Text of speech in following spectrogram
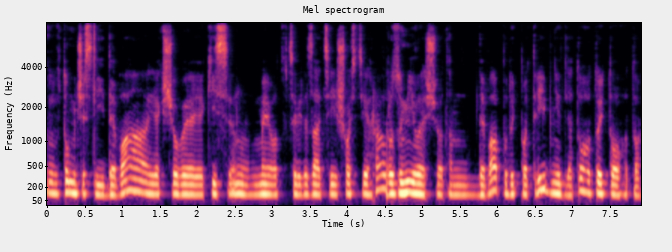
в тому числі і дива. Якщо ви якісь, ну ми от в цивілізації 6 грали, розуміли, що там дива будуть потрібні для того, то й того. то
